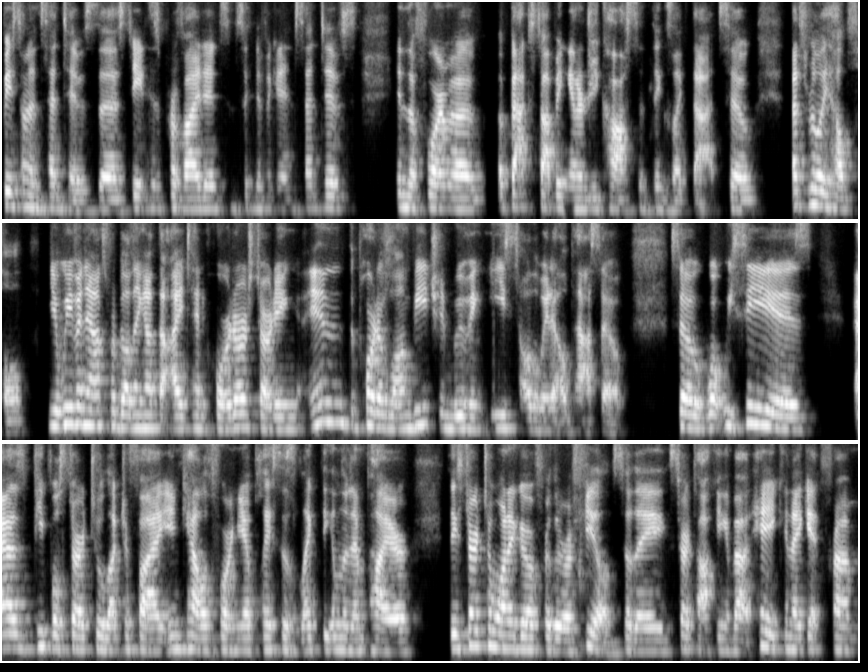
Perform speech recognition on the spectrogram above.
based on incentives. The state has provided some significant incentives in the form of, of backstopping energy costs and things like that. So that's really helpful. You know, we've announced we're building out the I-10 corridor starting in the port of Long Beach and moving east all the way to El Paso. So what we see is as people start to electrify in California, places like the Inland Empire, they start to want to go further afield. So they start talking about, hey, can I get from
